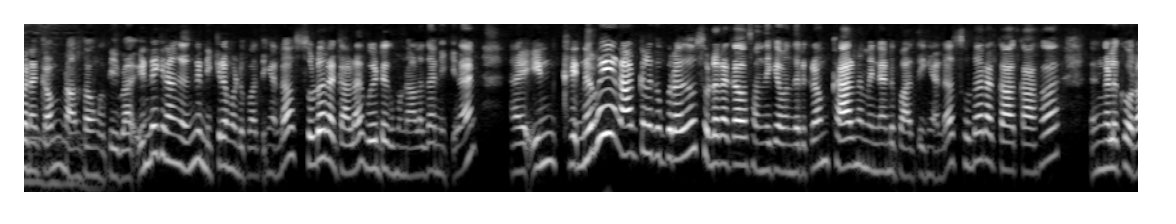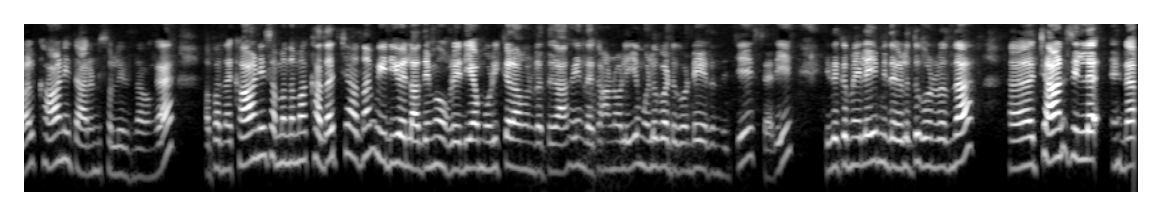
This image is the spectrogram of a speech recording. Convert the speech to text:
வணக்கம். நான் தான் உங்கள் தீபா. இன்றைக்கி நாங்கள் எங்கே மட்டும் பார்த்தீங்கன்னா சுடரக்கால வீட்டுக்கு முன்னால் தான் நிற்கிறேன் இன் க- நிறைய நாட்களுக்கு பிறகு சுடரக்காவை சந்திக்க வந்திருக்கிறோம். காரணம் என்னன்னு பார்த்தீங்கன்னா சுடரக்காக்காக எங்களுக்கு ஒரு ஆள் காணி தாரேன்னு சொல்லியிருந்தவங்க. அப்போ அந்த காணி சம்மந்தமாக கதைச்சாதான் வீடியோ எல்லாத்தையுமே ஒரேடியாக முடிக்கலாம்ன்றதுக்காக இந்த காணொலியும் இழுபட்டு கொண்டே இருந்துச்சு. சரி இதுக்கு மேலேயும் இதை இழுத்து கொண்டு வந்தால் சான்ஸ் இல்லை. ஏன்னா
